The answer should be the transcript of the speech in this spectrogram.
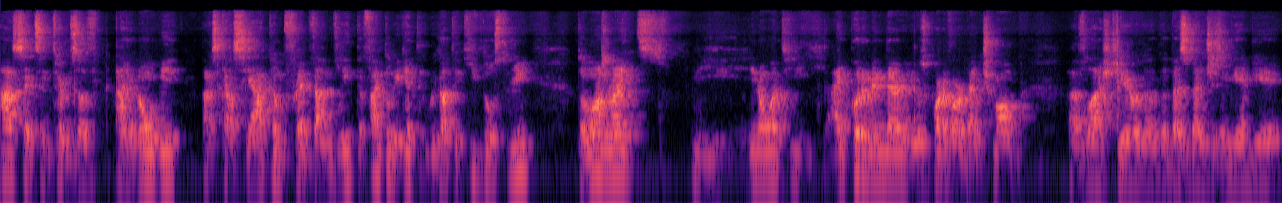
assets in terms of Anunoby, Pascal Siakam, Fred VanVleet. The fact that we get we got to keep those three. The one right, you know what? He I put him in there. He was part of our bench mob of last year, one of the best benches in the NBA.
